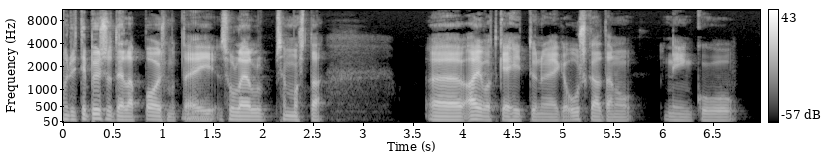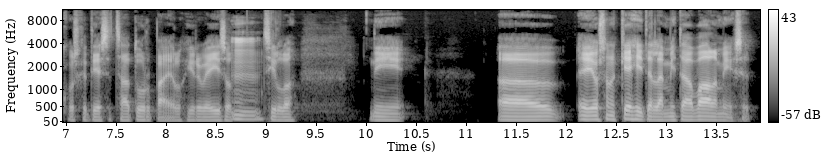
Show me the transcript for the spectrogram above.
yritti pysytellä pois, mutta ei, sulla ei ollut semmoista ö, aivot kehittynyt eikä uskaltanut, niinku, koska tiesi, että saa turpaa, ei ollut hirveän isot mm. silloin, niin ö, ei osannut kehitellä mitään valmiiksi, että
